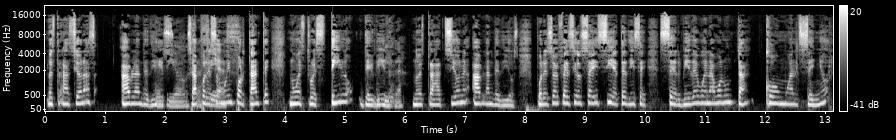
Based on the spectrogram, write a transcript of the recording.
Nuestras acciones hablan de Dios. o sea, por eso es muy importante nuestro estilo de vida. Nuestras acciones hablan de Dios. Por eso Efesios 6, 7 dice, serví de buena voluntad como al Señor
